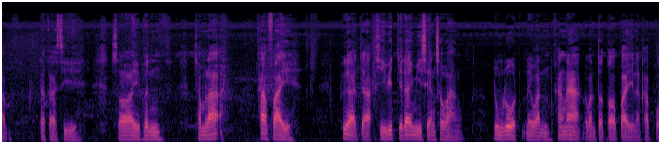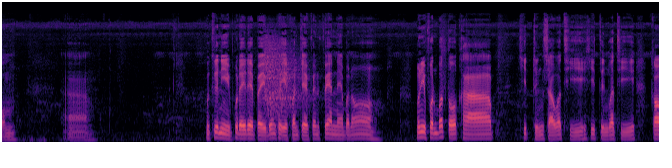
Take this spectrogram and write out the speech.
ครับแล้วก็สีซอยเพิ่นชำระค่าไฟ เพื่อจะชีวิตจะได้มีแสงสว่างรุ่งโรจน์ในวันข้างหน้าและวันต่อๆไปนะครับผมเมื่อคืนนี้ผู้ใดได้ไปเบิ้งพระเอกคอนใจแฟนๆแน่บเนอมื่อนี้ฝนบ่ตกครับ คิดถึงสาวัตถีคิดถึงวัตถีก็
